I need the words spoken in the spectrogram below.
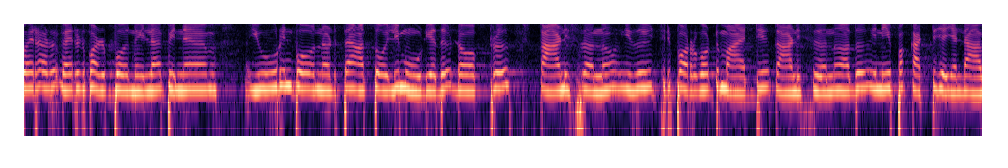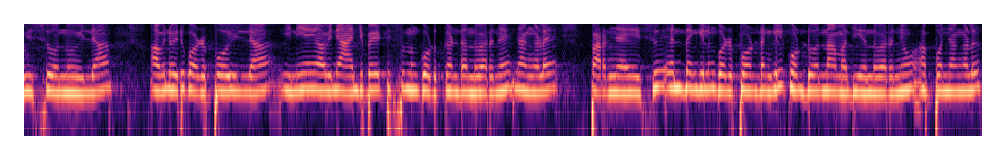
വേറെ വേറൊരു കുഴപ്പമൊന്നുമില്ല. പിന്നെ യൂറിൻ പോകുന്നിടത്ത് ആ തൊലി മൂടിയത് ഡോക്ടർ കാണിച്ചു തന്നു. ഇത് ഇച്ചിരി പുറകോട്ട് മാറ്റി കാണിച്ചു തന്നു. അത് ഇനിയിപ്പോൾ കട്ട് ചെയ്യേണ്ട ആവശ്യമൊന്നുമില്ല. അവനൊരു കുഴപ്പമില്ല ഇനി അവന് ആന്റിബയോട്ടിക്സ് ഒന്നും കൊടുക്കണ്ടെന്ന് പറഞ്ഞ് ഞങ്ങളെ പറഞ്ഞയച്ചു. എന്തെങ്കിലും കുഴപ്പമുണ്ടെങ്കിൽ കൊണ്ടുവന്നാൽ മതി എന്ന് പറഞ്ഞു. അപ്പോൾ ഞങ്ങൾ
